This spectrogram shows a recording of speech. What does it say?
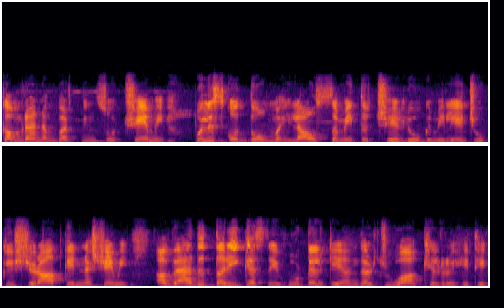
कमरा नंबर 306 में पुलिस को दो महिलाओं समेत छह लोग मिले, जो कि शराब के नशे में अवैध तरीके से होटल के अंदर जुआ खेल रहे थे।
